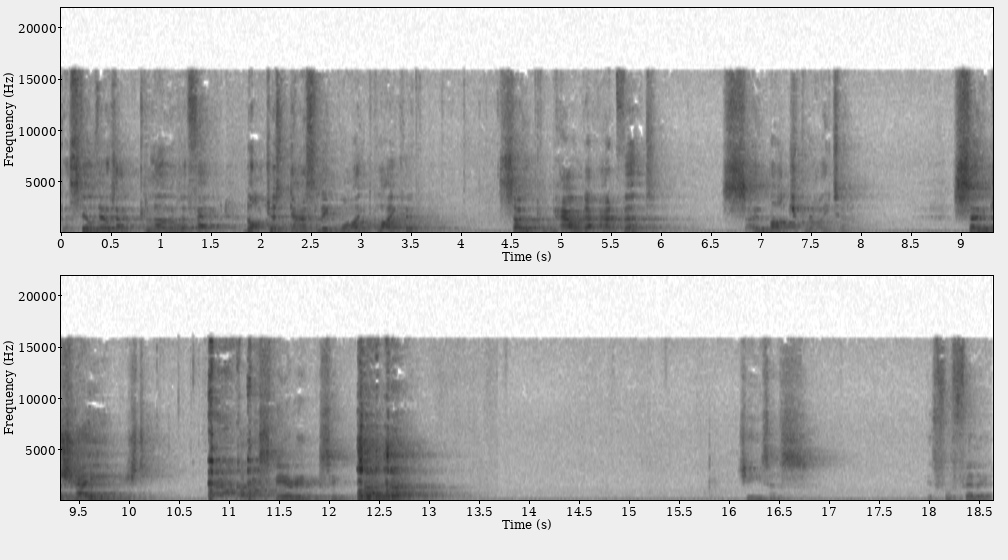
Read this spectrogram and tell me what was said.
But still, there was that glowing effect, not just dazzling white like a soap powder advert, so much brighter, so changed by experiencing Jesus is fulfilling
